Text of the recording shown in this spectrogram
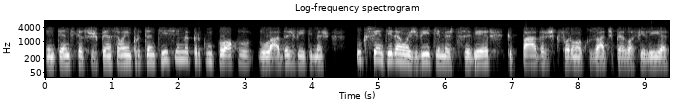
entendo que a suspensão é importantíssima porque me coloco do lado das vítimas. O que sentirão as vítimas de saber que padres que foram acusados de pedofilia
